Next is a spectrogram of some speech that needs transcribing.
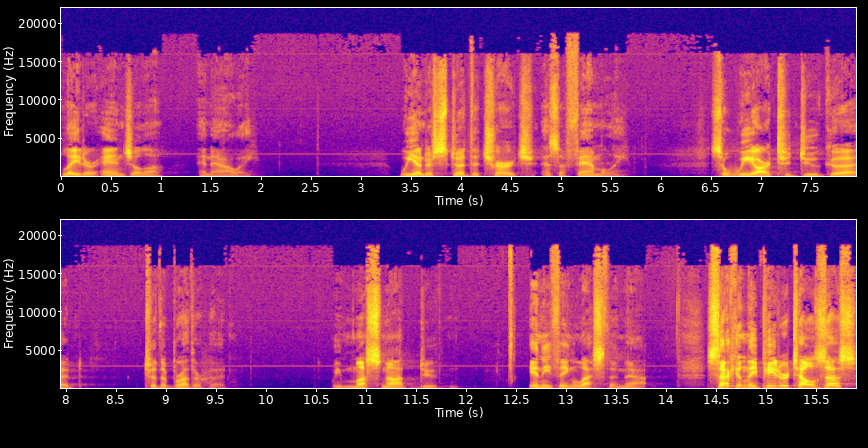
Later, Angela and Allie. We understood the church as a family. So we are to do good to the brotherhood. We must not do anything less than that. Secondly, Peter tells us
